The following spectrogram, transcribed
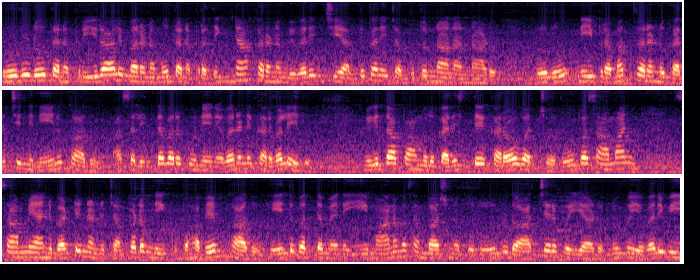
రురుడు తన ప్రియురాలి మరణము తన ప్రతిజ్ఞాకరణం వివరించి అందుకని చంపుతున్నానన్నాడు. రురు నీ ప్రమత్వరను కరిచింది నేను కాదు. అసలు ఇంతవరకు నేనెవరిని కరవలేదు. మిగతా పాములు కరిస్తే కరవవచ్చు. రూప సామాన్ సామ్యాన్ని బట్టి నన్ను చంపడం నీకు భావ్యం కాదు. హేతుబద్ధమైన ఈ మానవ సంభాషణకు రురుడు ఆశ్చర్యపోయాడు. నువ్వు ఎవరివి?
